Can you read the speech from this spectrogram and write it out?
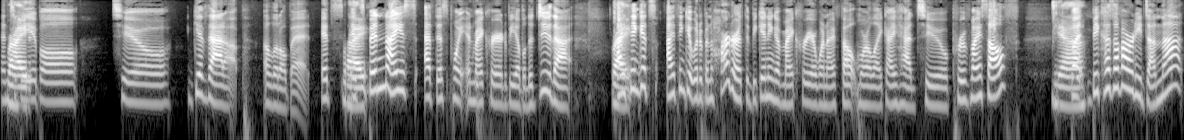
and right. to be able to give that up a little bit. It's right. it's been nice at this point in my career to be able to do that. Right. I think it's I think it would have been harder at the beginning of my career when I felt more like I had to prove myself. Yeah. But because I've already done that,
